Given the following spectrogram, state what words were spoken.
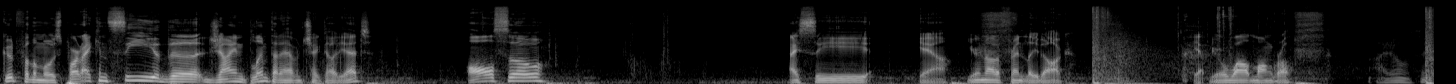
good for the most part. I can see the giant blimp that I haven't checked out yet. Also, I see. Yeah, you're not a friendly dog. Yep, you're a wild mongrel. I don't think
